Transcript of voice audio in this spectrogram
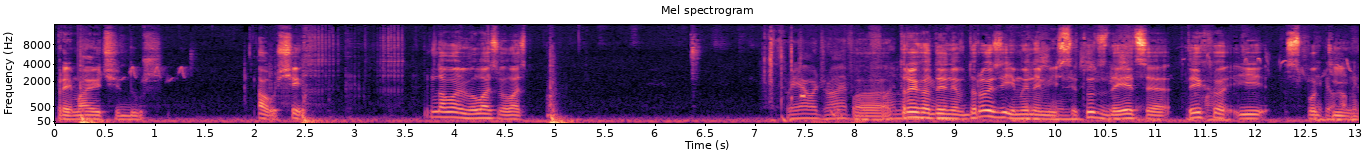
Приймаючи душ. Ау, ще. Ну, Давай, вилазь, вилазь. Three-hour drive, Па, we're finally Три години в дорозі, і ми на місці. Тут, здається, тихо і спокійно.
